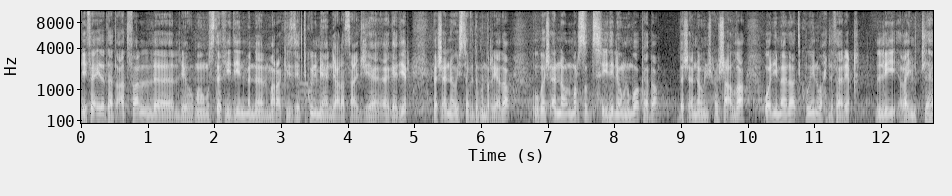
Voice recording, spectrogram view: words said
لفائدة هاد الأطفال اللي هما مستفيدين من المراكز ديال التكوين المهني على صعيد جهة أكادير باش أنه يستافدوا من الرياضة وباش أنه المرصد يدير لهم المواكبة باش أنه ينجحوا إن شاء الله. ولما لا تكوين واحد الفريق اللي غيمثل هذه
